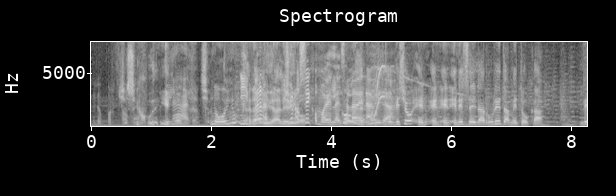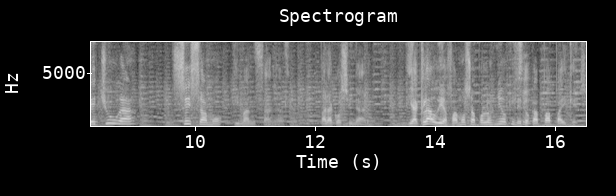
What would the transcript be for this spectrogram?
Pero por yo soy judío. Claro. Yo no voy nunca Y, a Navidad. y le yo no sé cómo es la ¿Cómo ensalada de Navidad. Porque yo en, en- en- en ese de la ruleta me toca lechuga, sésamo y manzana para cocinar. Y a Claudia, famosa por los ñoquis, le toca papa y queso.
